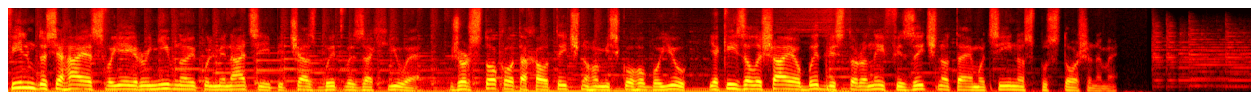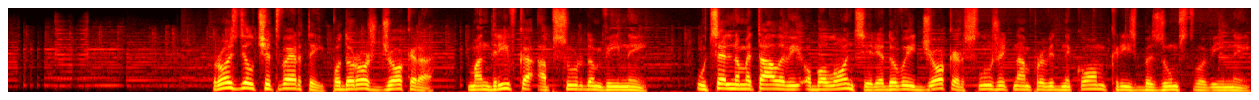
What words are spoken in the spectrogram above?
Фільм досягає своєї руйнівної кульмінації під час битви за Х'юе, жорстокого та хаотичного міського бою, який залишає обидві сторони фізично та емоційно спустошеними. Розділ четвертий. Подорож Джокера. Мандрівка абсурдом війни. У цельнометалевій оболонці рядовий Джокер служить нам провідником крізь безумство війни.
